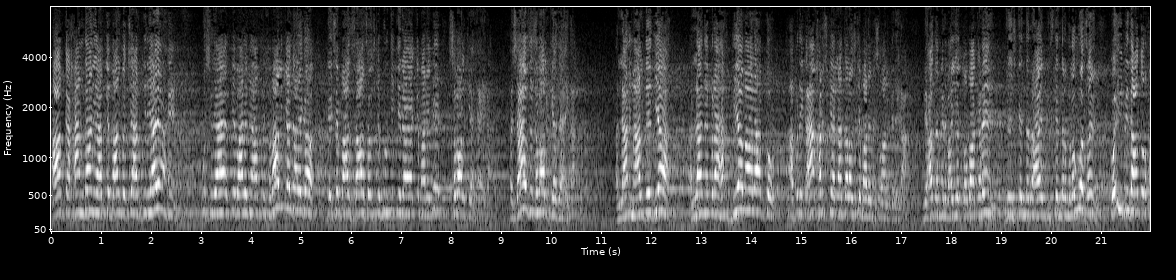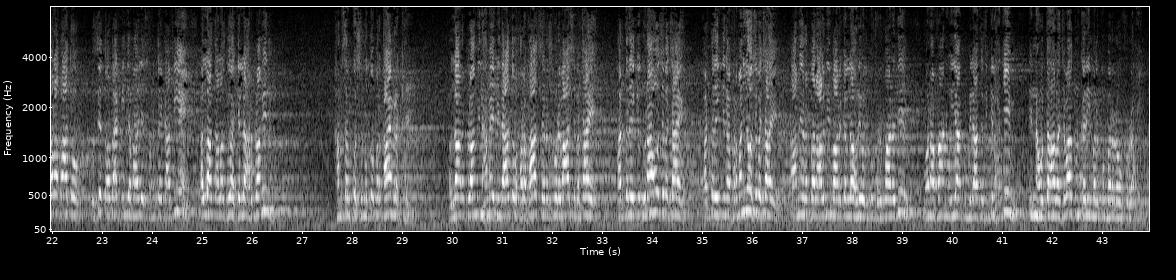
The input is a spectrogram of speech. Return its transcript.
آپ کا خاندان یا آپ کے بال بچے آپ کی رعایا ہیں۔ اس رعایت کے بارے میں آپ سے سوال کیا جائے گا۔ جیسے بادشاہ سے اس کے ملک کی رعایا کے بارے میں سوال کیا جائے گا۔ پیشاب سے سوال کیا جائے گا۔ اللہ نے مال دے دیا۔ اللہ نے اپنا دیا مال آپ کو۔ آپ نے کہاں خرچ کیا، اللہ تعالیٰ اس کے بارے میں سوال کرے گا۔ لہٰذا میرے بھائیوں توبہ کریں۔ جو اس کے اندر رائے، اس کے اندر ملوث ہے، کوئی بھی دات اور خرابات ہو، اسے توبہ کی ہمارے سنتیں کافی ہیں۔ اللہ تعالیٰ دعا کہ اللہ رب العالمین ہم سب کو سنتوں پر قائم رکھے۔ اللہ رب العالمین ہمیں بدعت اور خرافات سے، رسم و رواج سے بچائے، ہر طرح کے گناہوں سے بچائے، ہر طرح کی نافرمنیوں سے بچائے۔ عامر رب العالمین، بارک اللہ علیہ ولکم فرقان ندیم و نافان ویا کو بلاد ذکل حکیم ان تعالیٰ جواد الکریم الکم برف الرحیم۔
